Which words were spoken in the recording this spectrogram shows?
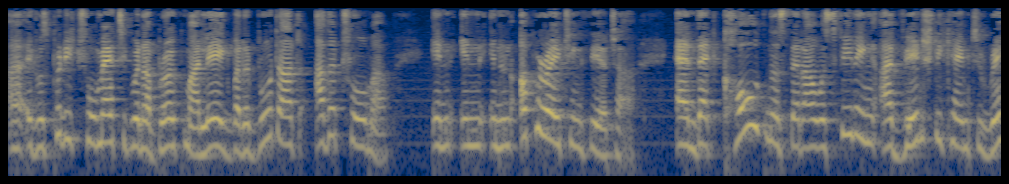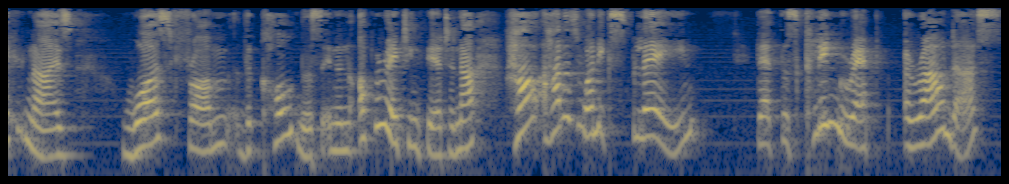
Uh, it was pretty traumatic when I broke my leg, but it brought out other trauma in, in, in an operating theater. And that coldness that I was feeling, I eventually came to recognize was from the coldness in an operating theater. Now, how, how does one explain that this cling wrap around us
